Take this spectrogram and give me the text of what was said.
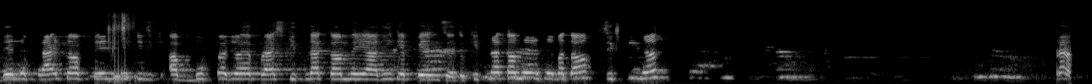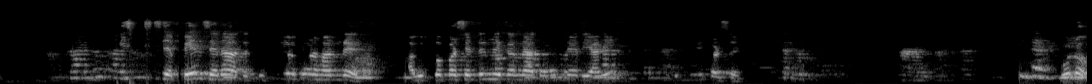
Then price of ten book अब बुक का जो है प्राइस कितना कम है आदि के पेन से। तो कितना कम है ऐसे बताओ? सिक्सटी ना? इससे पेन से ना तो सिक्सटी अपॉन हंड्रेड अब इसको परसेंटेज में करना है तो हंड्रेड यानी परसेंट बोलो।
